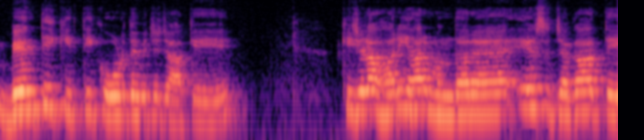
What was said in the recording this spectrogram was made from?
ਬੇਨਤੀ ਕੀਤੀ ਕੋਰਟ ਦੇ ਵਿੱਚ ਜਾ ਕੇ ਕਿ ਜਿਹੜਾ ਹਰੀਹਰ ਮੰਦਿਰ ਹੈ ਇਸ ਜਗ੍ਹਾ ਤੇ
